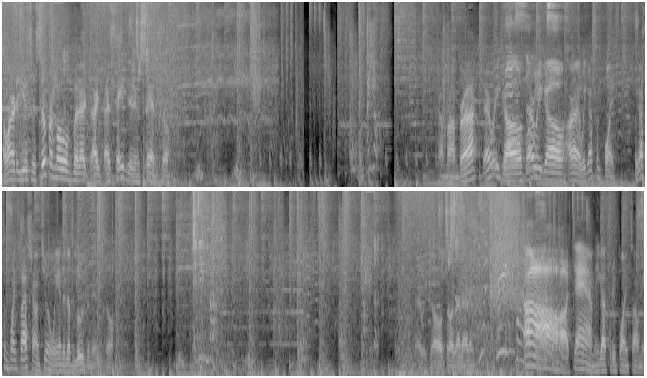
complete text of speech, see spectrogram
I wanted to use her super move, but I, I, I saved it instead, so. Come on, bruh. There we go. There we go. All right, we got some points. We got some points last round, too, and we ended up losing it, so. There we go. I'll throw that at him. Ah, oh, damn. He got three points on me.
